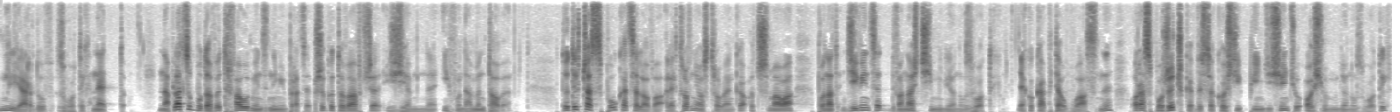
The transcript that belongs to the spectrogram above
miliardów złotych netto. Na placu budowy trwały m.in. prace przygotowawcze, ziemne i fundamentowe. Dotychczas spółka celowa Elektrownia Ostrołęka otrzymała ponad 912 milionów złotych jako kapitał własny oraz pożyczkę w wysokości 58 milionów złotych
